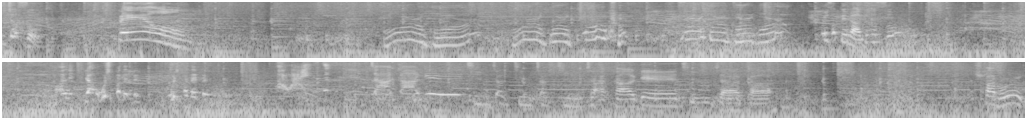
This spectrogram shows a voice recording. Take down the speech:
미쳤어. 뺨! 굴굴 굴굴 굴굴 굴굴굴굴. 회사 때문에 안 터졌어. 빨리 야 50파 됐대. 50파 됐대. 알라이스 침착하게. 침착 침착 침착하게. 침착하 샤블가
